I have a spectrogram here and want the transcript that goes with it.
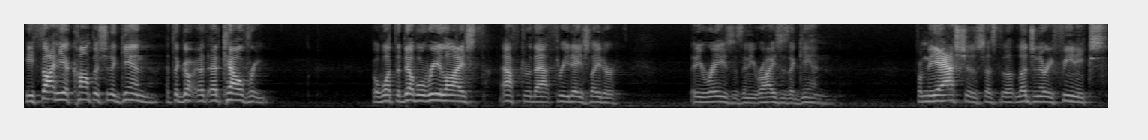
He thought he accomplished it again at, the, at Calvary. But what the devil realized after that, three days later, that he raises and he rises again from the ashes as the legendary phoenix.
